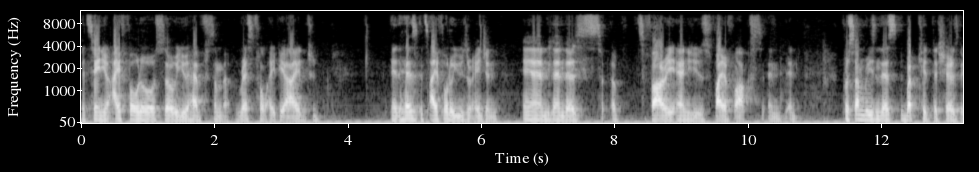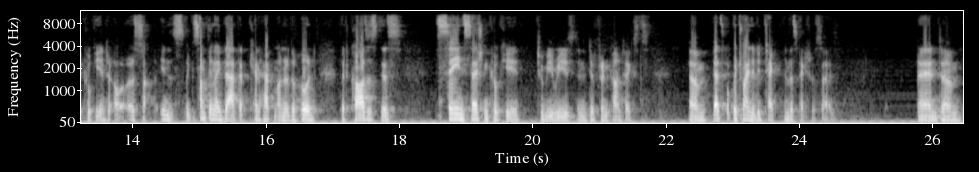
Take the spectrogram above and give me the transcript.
Let's say in your iPhoto, so you have some RESTful API to, it has its iPhoto user agent and then there's Safari, and you use Firefox, and, and for some reason there's WebKit that shares the cookie, or, or in, something like that that can happen under the hood that causes this same session cookie to be reused in different contexts. Um, that's what we're trying to detect in this exercise. And um,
